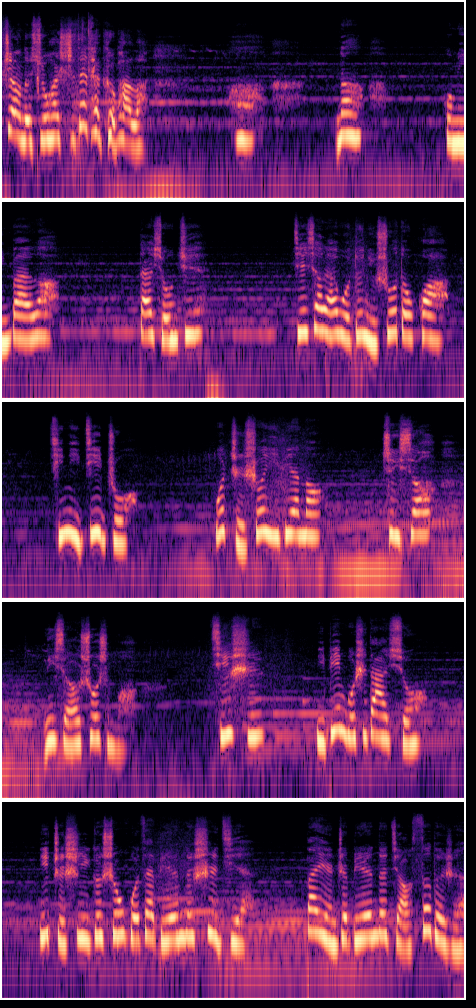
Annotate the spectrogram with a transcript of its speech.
这样的循环实在太可怕了。啊，那我明白了，大雄君，接下来我对你说的话，请你记住，我只说一遍哦。静香，你想要说什么？其实，你并不是大雄，你只是一个生活在别人的世界。扮演着别人的角色的人。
